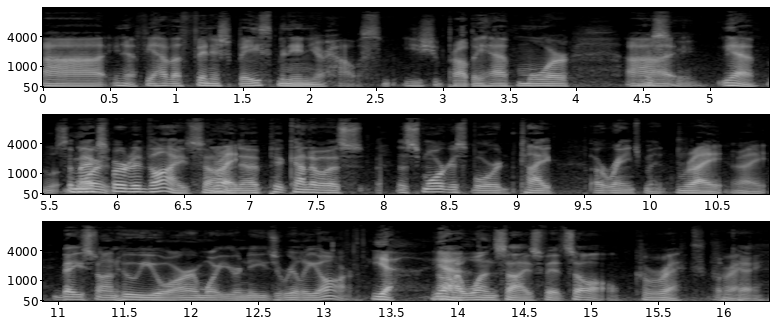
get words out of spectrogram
uh, you know, if you have a finished basement in your house, you should probably have more. Uh, see. yeah, Some more- expert advice on Right. uh, kind of a smorgasbord type arrangement Right, right. based on who you are and what your needs really are. Yeah, yeah. Not a one size fits all. Correct. Correct.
